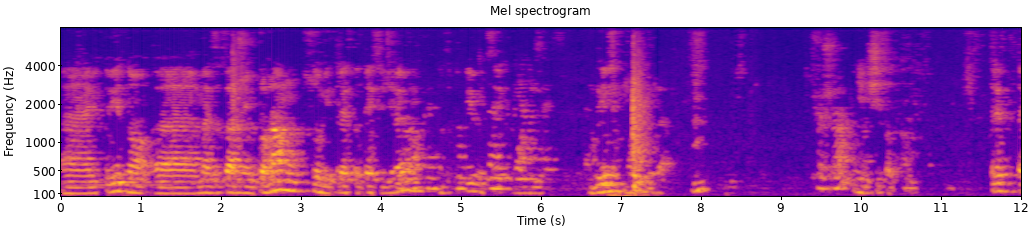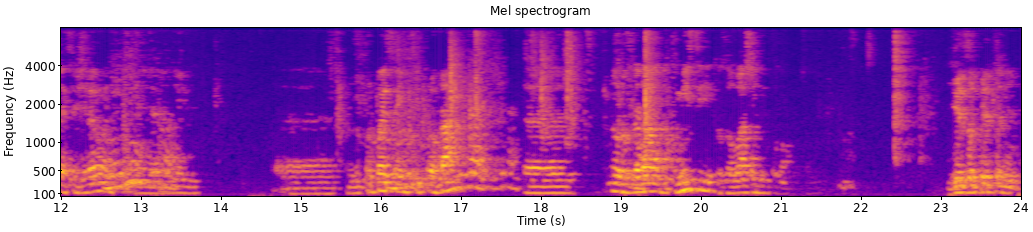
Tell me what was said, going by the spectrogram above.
Е, Відповідно, е, ми затверджуємо програму в сумі 300 тисяч гривень на закупівлю цих модулів. Мобільних модулів РЕП. Що що? Ні, 600 там. 300 тисяч гривень. Прописуємо ці програми. Е, Ну, розглядали на комісії, то зауважень не було. Є запитання?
